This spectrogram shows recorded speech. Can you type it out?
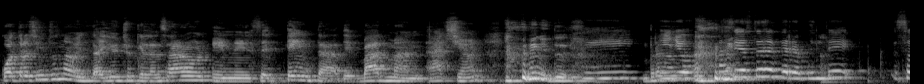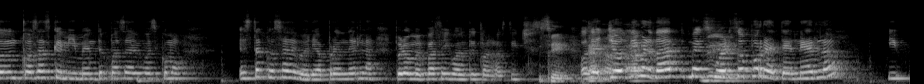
498 que lanzaron en el 70 de Batman Action? Y tú, Sí, Bravo. y yo, así hasta de repente son cosas que en mi mente pasa algo así como, esta cosa debería aprenderla, pero me pasa igual que con los dichos. sí. O sea, yo de verdad me sí. esfuerzo por retenerla y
